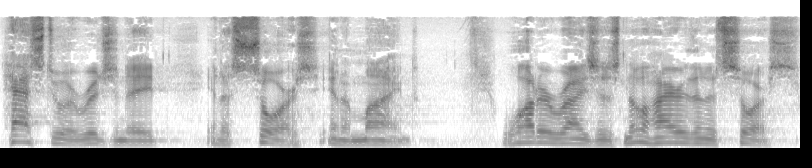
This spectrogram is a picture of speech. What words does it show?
has to originate in a source, in a mind. Water rises no higher than its source.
